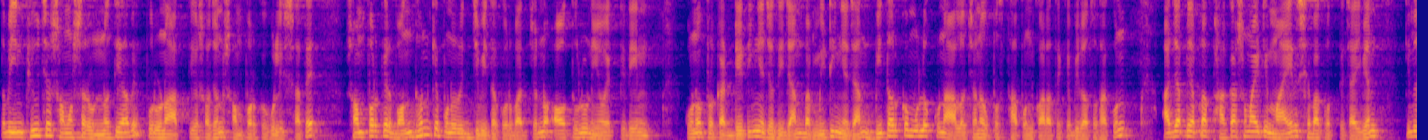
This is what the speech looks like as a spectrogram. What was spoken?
তবে ইন ফিউচার সমস্যার উন্নতি হবে। পুরনো আত্মীয় স্বজন সম্পর্কগুলির সাথে সম্পর্কের বন্ধনকে পুনরুজ্জীবিত করবার জন্য অতুলনীয় একটি দিন। কোনো প্রকার ডেটিংয়ে যদি যান বা মিটিংয়ে যান, বিতর্কমূলক কোনো আলোচনা উপস্থাপন করা থেকে বিরত থাকুন। আজ আপনি আপনার ফাঁকা সময়টি মায়ের সেবা করতে চাইবেন, কিন্তু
